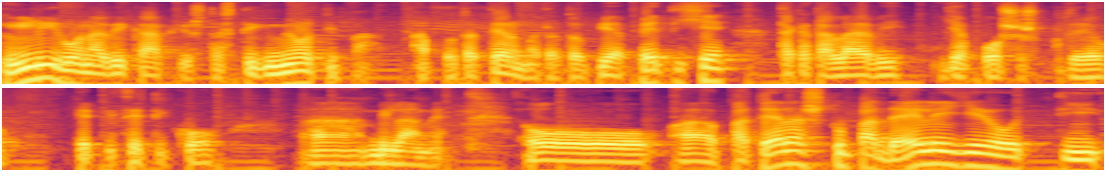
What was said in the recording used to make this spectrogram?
Λίγο να δει κάποιος τα στιγμιότυπα από τα τέρματα τα οποία πέτυχε, θα καταλάβει για πόσο σπουδαίο επιθετικό μιλάμε. Ο α, πατέρας του πάντα έλεγε ότι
